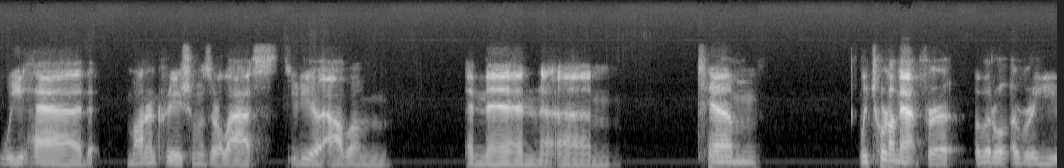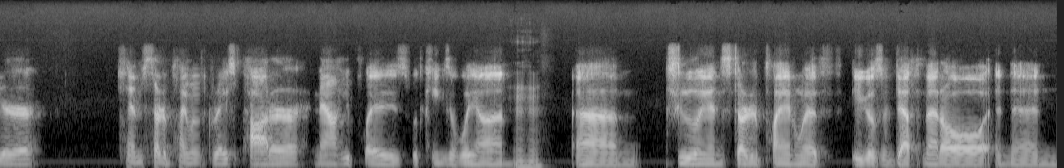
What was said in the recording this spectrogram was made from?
we had Modern Creation was our last studio album, and then um, Tim we toured on that for a little over a year. Tim started playing with Grace Potter. Now he plays with Kings of Leon. Mm-hmm. Um, Julian started playing with Eagles of Death Metal, and then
